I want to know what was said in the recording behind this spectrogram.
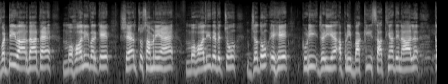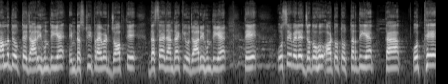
ਵੱਡੀ ਵਾਰਦਾਤ ਹੈ। ਮੋਹਾਲੀ ਵਰਗੇ ਸ਼ਹਿਰ ਚੋਂ ਸਾਹਮਣੇ ਆਇਆ ਮੋਹਾਲੀ ਦੇ ਵਿੱਚੋਂ ਜਦੋਂ ਇਹ ਕੁੜੀ ਜਿਹੜੀ ਹੈ ਆਪਣੀ ਬਾਕੀ ਸਾਥੀਆਂ ਦੇ ਨਾਲ ਕੰਮ ਦੇ ਉੱਤੇ ਜਾ ਰਹੀ ਹੁੰਦੀ ਹੈ। ਇੰਡਸਟਰੀ ਪ੍ਰਾਈਵੇਟ ਜੌਬ ਤੇ ਦੱਸਿਆ ਜਾਂਦਾ ਕਿ ਉਹ ਜਾ ਰਹੀ ਹੁੰਦੀ ਹੈ ਤੇ ਉਸੇ ਵੇਲੇ ਜਦੋਂ ਉਹ ਆਟੋ ਤੋਂ ਉਤਰਦੀ ਹੈ ਤਾਂ ਉੱਥੇ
